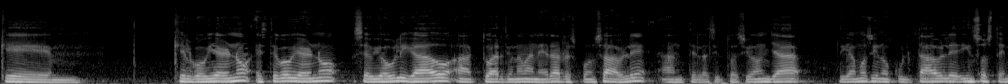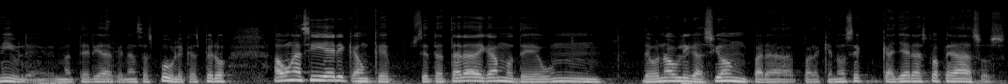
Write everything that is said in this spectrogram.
que, que el gobierno, este gobierno, se vio obligado a actuar de una manera responsable ante la situación ya digamos, inocultable, insostenible en materia de finanzas públicas. Pero aún así, Eric, aunque se tratara, digamos, de, un, de una obligación para, para que no se cayera esto a pedazos,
